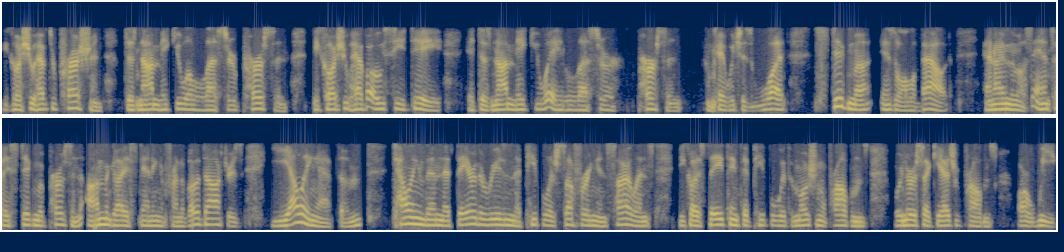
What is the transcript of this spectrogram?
Because you have depression does not make you a lesser person. Because you have OCD, it does not make you a lesser person. Okay, which is what stigma is all about and I'm the most anti stigma person. I'm the guy standing in front of other doctors, yelling at them, telling them that they are the reason that people are suffering in silence because they think that people with emotional problems or neuropsychiatric problems are weak,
